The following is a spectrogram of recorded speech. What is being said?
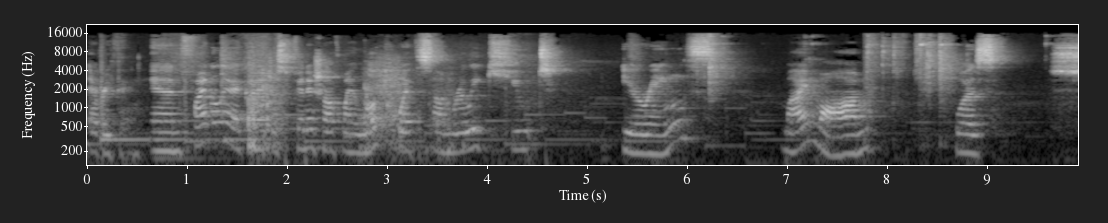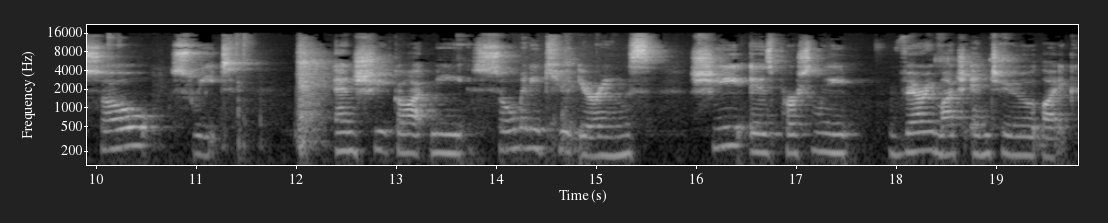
everything. And finally, I kind of just finish off my look with some really cute earrings. My mom was so sweet and she got me so many cute earrings. She is personally very much into like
